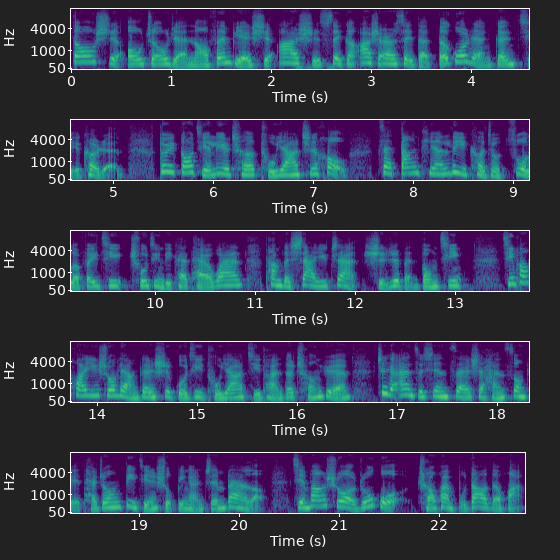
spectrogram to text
都是欧洲人哦，分别是二十岁跟二十二岁的德国人跟捷克人。对于高捷列车涂鸦之后，在当天立刻就坐了飞机出境离开台湾，他们的下一站是日本东京。警方怀疑说两个人是国际涂鸦集团的成员。这个案子现在是函送给台中地检署并案侦办了。检方说，如果传唤不到的话，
